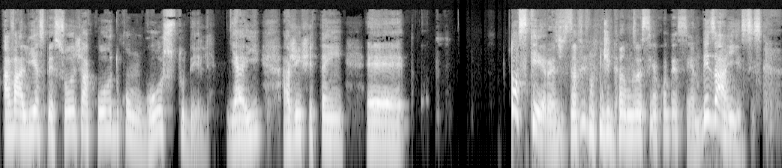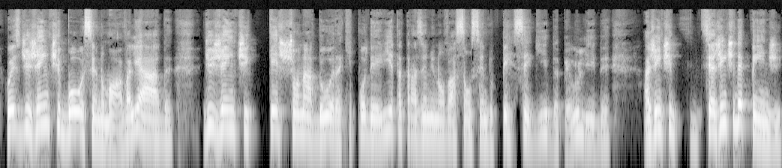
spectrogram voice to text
avalia as pessoas de acordo com o gosto dele. E aí a gente tem é, tosqueiras, digamos assim, acontecendo, bizarrices, coisa de gente boa sendo mal avaliada, de gente questionadora que poderia estar trazendo inovação sendo perseguida pelo líder. A gente, se a gente depende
